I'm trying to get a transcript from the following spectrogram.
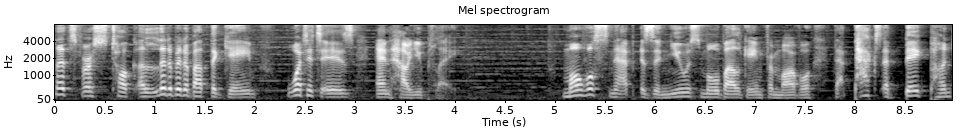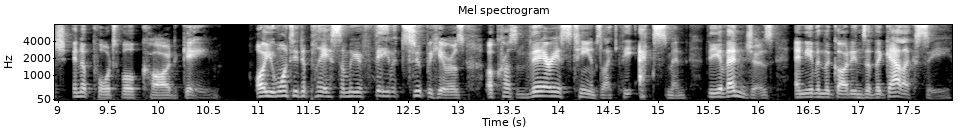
let's first talk a little bit about the game, what it is, and how you play. Marvel Snap is the newest mobile game from Marvel that packs a big punch in a portable card game. Are you wanting to play some of your favorite superheroes across various teams like the X Men, the Avengers, and even the Guardians of the Galaxy?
